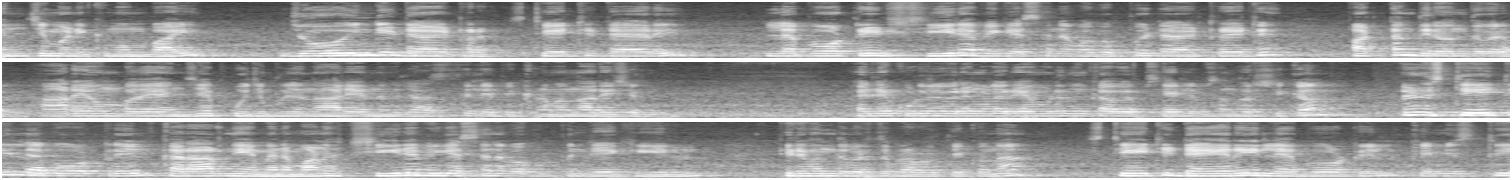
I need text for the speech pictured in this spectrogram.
അഞ്ച് മണിക്ക് മുമ്പായി. Joint director state dairy laboratory ക്ഷീര വികസന വകുപ്പ് ഡയറക്ടറേറ്റ് പട്ടം തിരുവനന്തപുരം ആറ് ഒമ്പത് അഞ്ച് പൂജ്യം പൂജ്യം നാല് എന്ന വിലാസത്തിൽ ലഭിക്കണമെന്ന് അറിയിച്ചിട്ടുണ്ട് അതിന്റെ കൂടുതൽ വിവരങ്ങൾ അറിയാൻ വേണ്ടി നിങ്ങൾക്ക് ആ വെബ്സൈറ്റിലും സന്ദർശിക്കാം. പിന്നെ സ്റ്റേറ്റ് ലബോറട്ടറിയിൽ കരാർ നിയമനമാണ് ക്ഷീരവികസന വകുപ്പിന്റെ കീഴിൽ തിരുവനന്തപുരത്ത് പ്രവർത്തിക്കുന്ന സ്റ്റേറ്റ് ഡയറി ലബോറട്ടറിയിൽ കെമിസ്ട്രി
